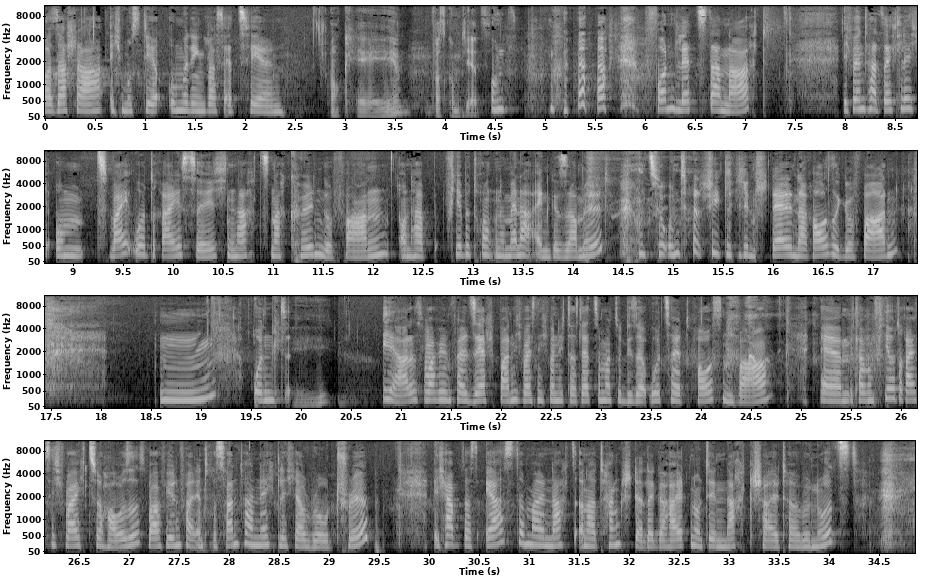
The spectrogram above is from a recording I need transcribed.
Boah, Sascha, ich muss dir unbedingt was erzählen. Okay, was kommt jetzt? Und von letzter Nacht. Ich bin tatsächlich um 2.30 Uhr nachts nach Köln gefahren und habe vier betrunkene Männer eingesammelt und zu unterschiedlichen Stellen nach Hause gefahren. Mm, und Okay. Ja, das war auf jeden Fall sehr spannend. Ich weiß nicht, wann ich das letzte Mal zu dieser Uhrzeit draußen war. Ähm, ich glaube, um 4.30 Uhr war ich zu Hause. Es war auf jeden Fall ein interessanter nächtlicher Roadtrip. Ich habe das erste Mal nachts an der Tankstelle gehalten und den Nachtschalter benutzt.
